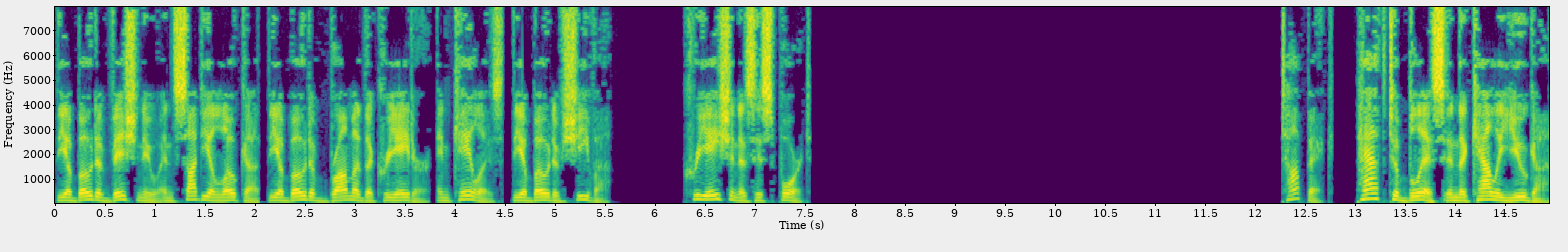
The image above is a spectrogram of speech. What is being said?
the abode of Vishnu and Satya Loka, the abode of Brahma the Creator, and Kailas, the abode of Shiva. Creation is his sport. Path to bliss in the Kali Yuga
